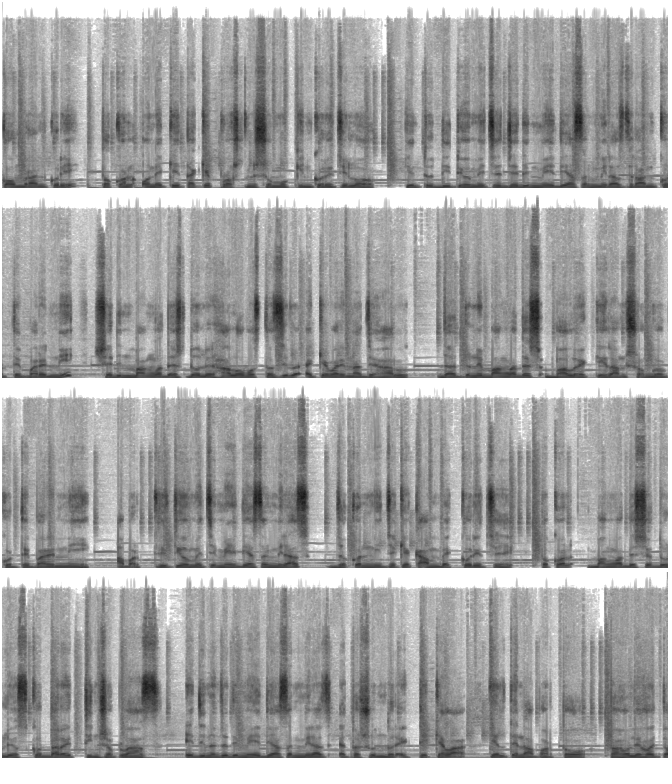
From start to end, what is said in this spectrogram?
কম রান করে তখন অনেকেই তাকে প্রশ্নের সম্মুখীন করেছিল। কিন্তু দ্বিতীয় ম্যাচে যেদিন মেহেদি হাসান মিরাজ রান করতে পারেননি, সেদিন বাংলাদেশ দলের হাল অবস্থা ছিল একেবারে নাজেহাল। যার জন্য বাংলাদেশ ভালো একটি রান সংগ্রহ করতে পারেননি আবার তৃতীয় ম্যাচে মেহেদি হাসান মিরাজ যখন নিজেকে কামব্যাক করেছে, তখন বাংলাদেশের দলীয় স্কোর দাঁড়ায় তিনশো প্লাস এদিনে যদি মেহেদি হাসান মিরাজ এত সুন্দর একটি খেলা খেলতে না পারত, তাহলে হয়তো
